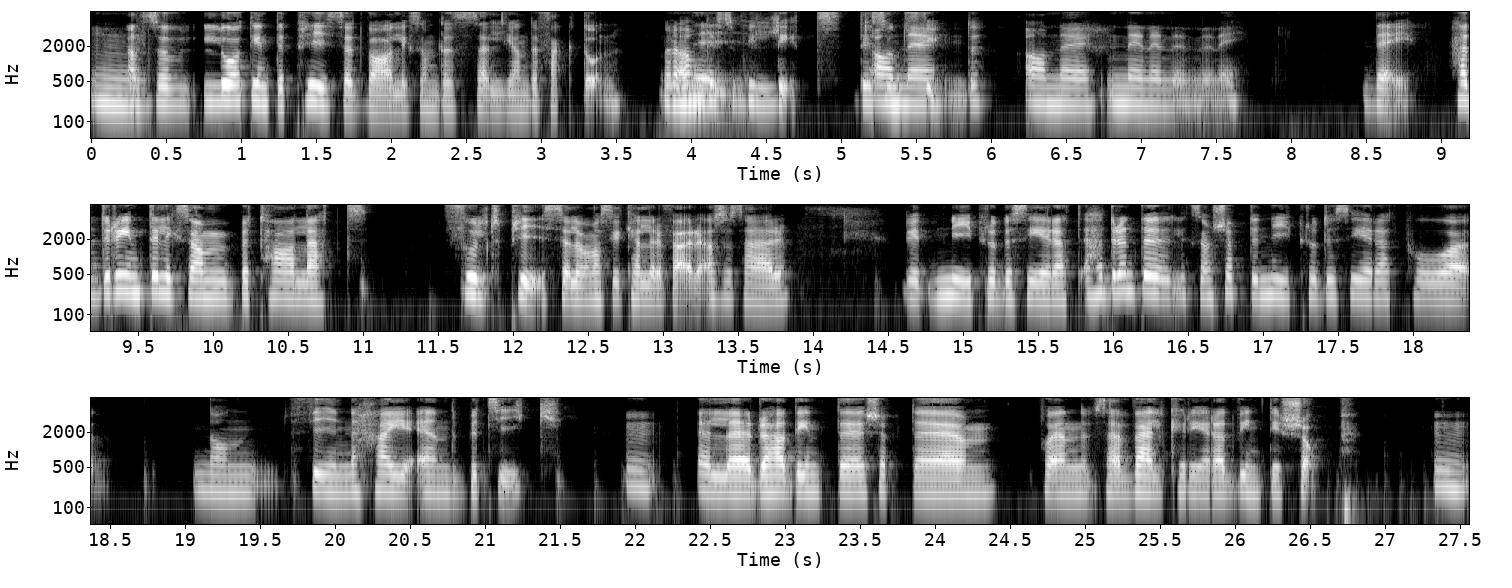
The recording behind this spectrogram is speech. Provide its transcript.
Mm. Alltså låt inte priset vara liksom den säljande faktorn. Bara om det är så billigt. Det är ja, sånt nej. fynd. Ja, nej, nej, nej, nej, nej. Nej. Hade du inte liksom betalat fullt pris eller vad man ska kalla det för, alltså så här, det nyproducerat. Hade du inte liksom köpt det nyproducerat på någon fin high-end butik? Mm. Eller du hade inte köpt det mm, på en så här välkurerad vintage shop? Mm.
